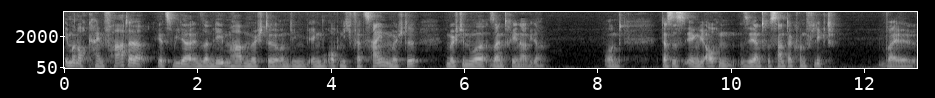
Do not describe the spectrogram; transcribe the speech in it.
immer noch keinen Vater jetzt wieder in seinem Leben haben möchte und ihm irgendwo auch nicht verzeihen möchte, möchte nur seinen Trainer wieder. Und das ist irgendwie auch ein sehr interessanter Konflikt, weil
